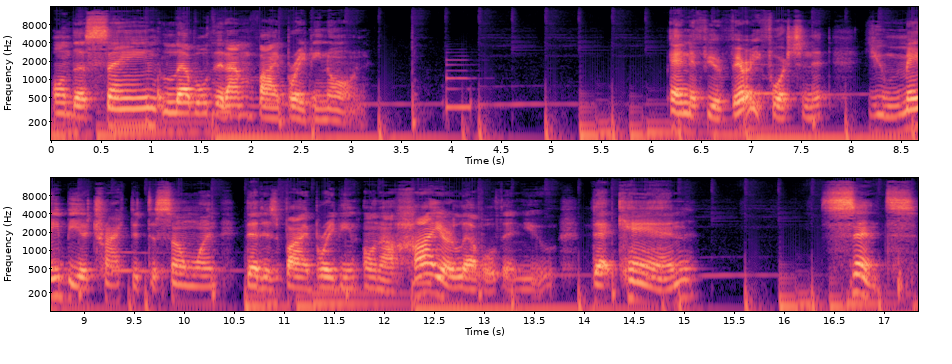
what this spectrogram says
on the same level that I'm vibrating on. And if you're very fortunate, you may be attracted to someone that is vibrating on a higher level than you that can sense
